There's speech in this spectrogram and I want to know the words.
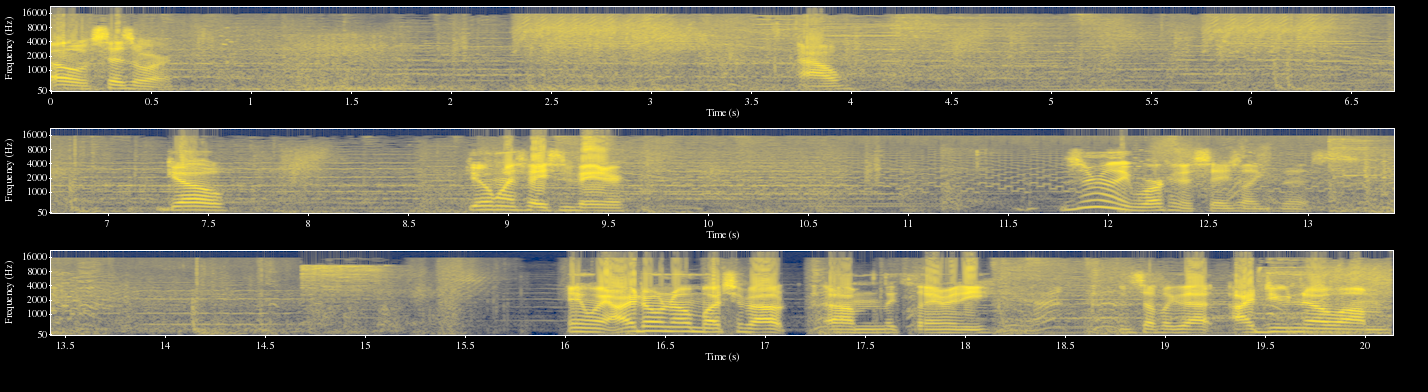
Oh, Scizor. Ow. Go. Go, my Space Invader. Doesn't really work in a stage like this. Anyway, I don't know much about um, the Calamity and stuff like that. I do know um,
